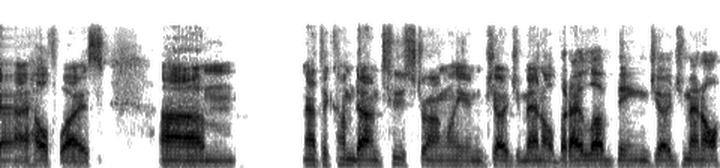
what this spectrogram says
uh, health wise. Um, not to come down too strongly and judgmental, but I love being judgmental.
